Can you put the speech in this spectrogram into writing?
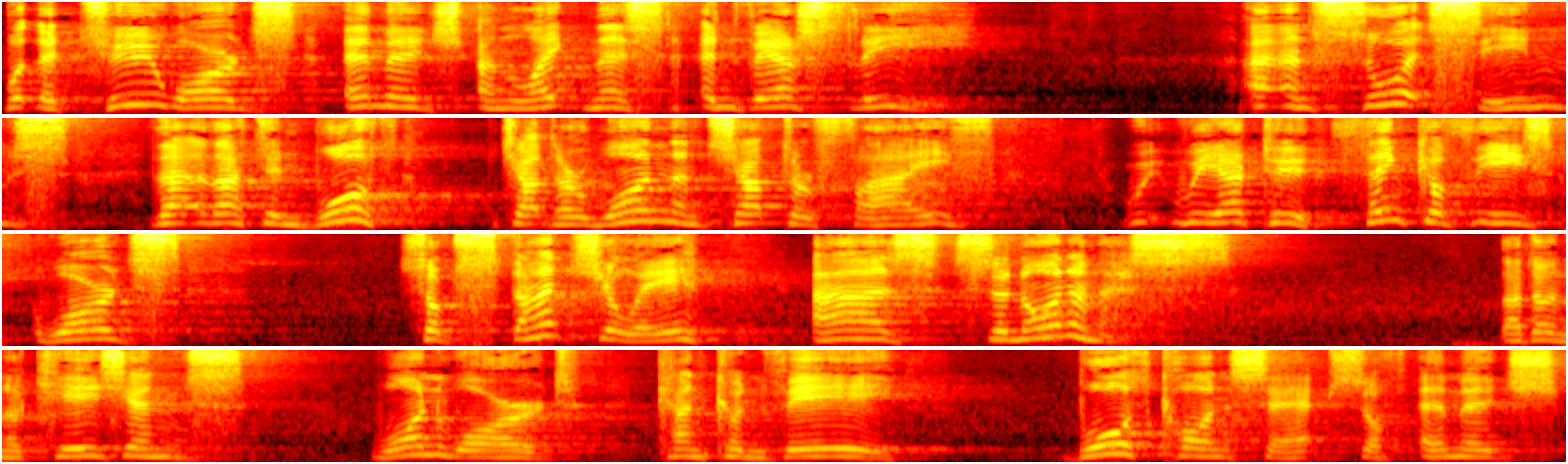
but the two words image and likeness in verse 3. And so it seems that, that in both chapter 1 and chapter 5, we are to think of these words substantially as synonymous. That on occasions, one word can convey both concepts of image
